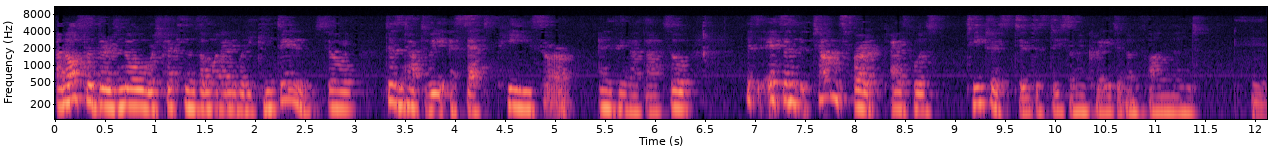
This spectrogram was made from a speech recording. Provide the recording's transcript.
and also, there's no restrictions on what anybody can do. So it doesn't have to be a set piece or anything like that. So it's, it's a chance for, I suppose, teachers to just do something creative and fun. And Hmm.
